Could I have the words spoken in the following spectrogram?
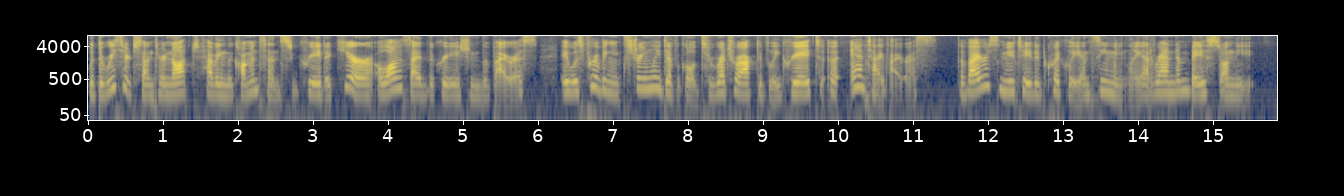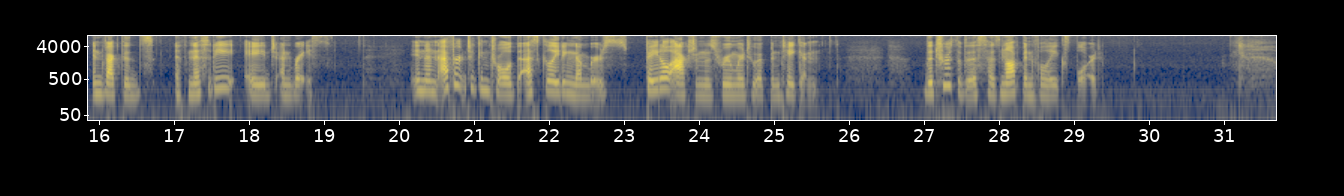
With the research center not having the common sense to create a cure alongside the creation of the virus, it was proving extremely difficult to retroactively create an antivirus. The virus mutated quickly and seemingly at random based on the infected's ethnicity, age, and race. In an effort to control the escalating numbers, fatal action was rumored to have been taken. The truth of this has not been fully explored.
